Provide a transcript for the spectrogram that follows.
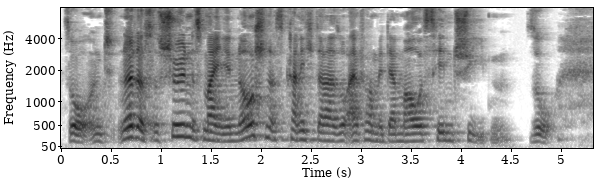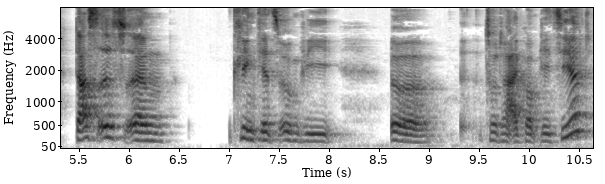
So, und ne, das ist schön, das mache ich in Notion, das kann ich da so einfach mit der Maus hinschieben. So, das ist, ähm, klingt jetzt irgendwie äh, total kompliziert,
